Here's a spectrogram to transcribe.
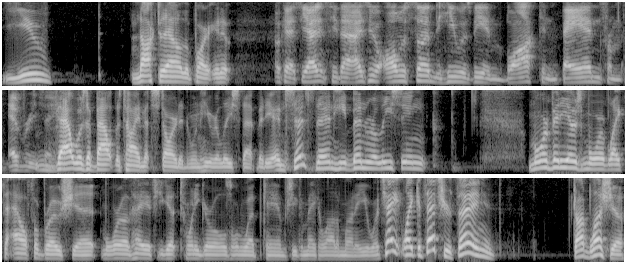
You knocked it out of the park. And it Okay, see, I didn't see that. I just knew all of a sudden he was being blocked and banned from everything. That was about the time it started when he released that video. And since then, he'd been releasing more videos, more of like the alpha bro shit, more of, hey, if you get 20 girls on webcams, you can make a lot of money. Which, hey, like, if that's your thing, God bless you.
